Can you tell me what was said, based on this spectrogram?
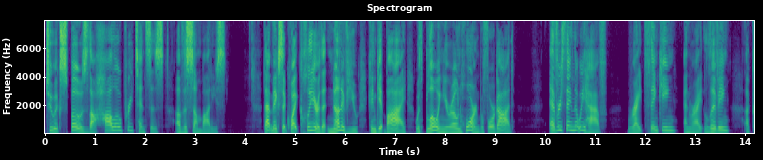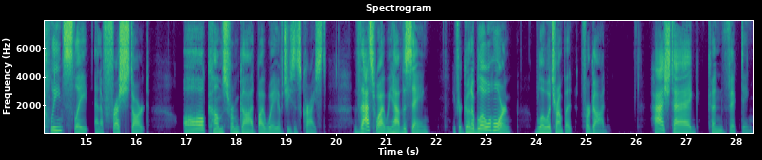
to expose the hollow pretenses of the somebodies. That makes it quite clear that none of you can get by with blowing your own horn before God. Everything that we have, right thinking and right living, a clean slate, and a fresh start all comes from God by way of Jesus Christ. That's why we have the saying if you're going to blow a horn, blow a trumpet for God. Hashtag convicting.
